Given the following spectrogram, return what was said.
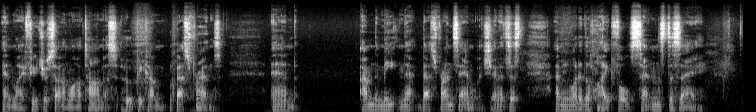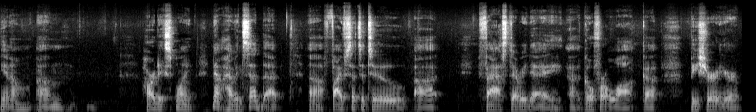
and my future son-in-law Thomas, who've become best friends. And I'm the meat in that best friend sandwich. And it's just, I mean, what a delightful sentence to say, you know? Um, hard to explain. Now, having said that, uh, five sets of two, uh, fast every day, uh, go for a walk, uh, be sure you're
